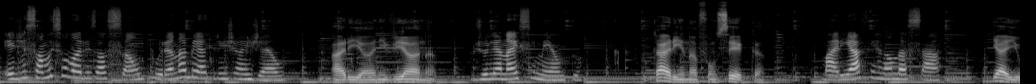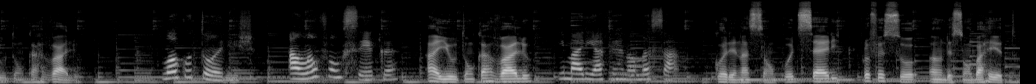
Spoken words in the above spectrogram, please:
Edição e sonorização por Ana Beatriz Rangel, Ariane Viana, Júlia Nascimento, Karina Fonseca Maria Fernanda Sá, e Ailton Carvalho. locutores Alain Fonseca Ailton Carvalho e Maria Fernanda Sá. Coordenação Podsérie, professor Anderson Barreto.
